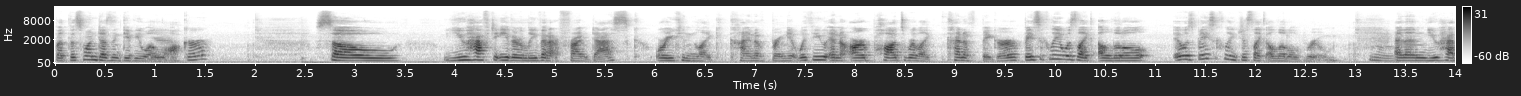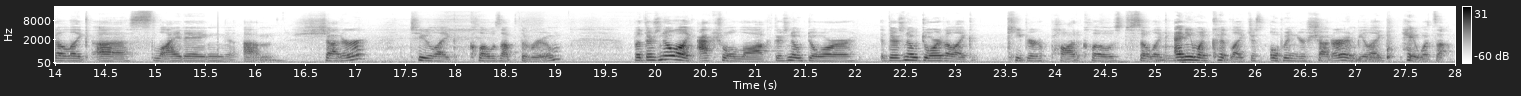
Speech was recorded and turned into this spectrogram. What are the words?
but this one doesn't give you a Yeah. locker. So you have to either leave it at front desk or you can like kind of bring it with you. And our pods were like kind of bigger. Basically, it was like a little. It was basically just like a little room, and then you had a like a sliding um, shutter to like close up the room but there's no like actual lock there's no door there's no door to like keep your pod closed so like Mm. anyone could like just open your shutter and be like, "Hey, what's up?"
